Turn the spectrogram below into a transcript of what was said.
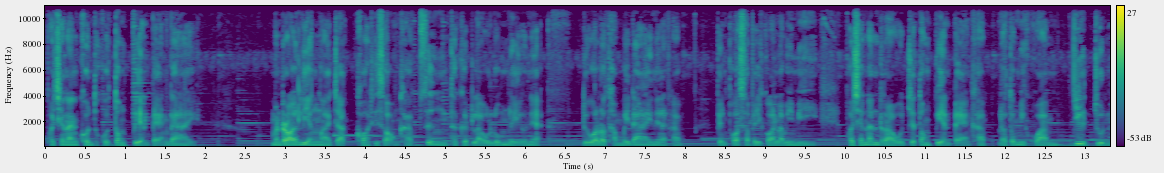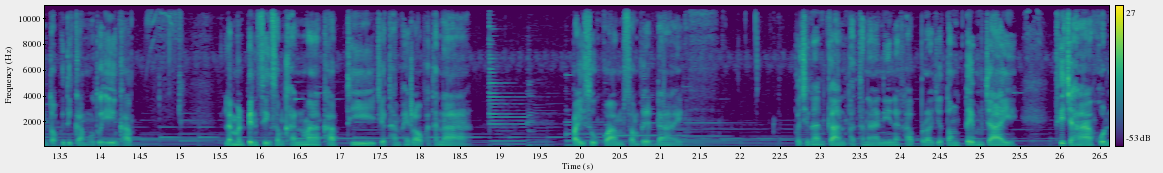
เพราะฉะนั้นคนทุกคนต้องเปลี่ยนแปลงได้ มันร้อยเรียงมาจากข้อที่ 2 ครับ ซึ่งถ้าเกิดเราล้มเหลวเนี่ยหรือว่าเราทำไม่ได้เนี่ยนะครับ เป็นเพราะทรัพยากรเราไม่มี เพราะฉะนั้นเราจะต้องเปลี่ยนแปลงครับ เราต้องมีความยืดหยุ่นต่อพฤติกรรมของตัวเองครับ และมันเป็นสิ่งสำคัญมากครับที่จะทำให้เราพัฒนา ไปสู่ความสำเร็จได้ เพราะฉะนั้นการพัฒนานี้นะครับ เราจะต้องเต็มใจที่จะหาหน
